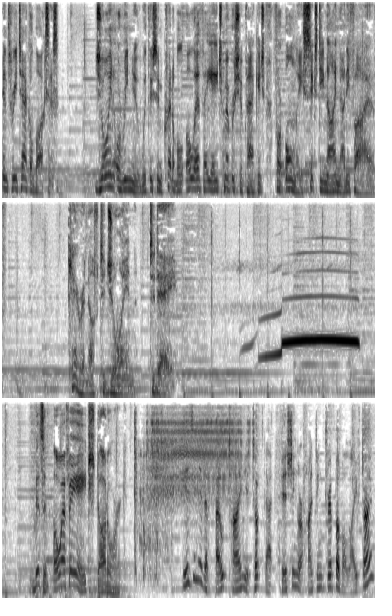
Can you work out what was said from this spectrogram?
and three tackle boxes. Join or renew with this incredible OFAH membership package for only $69.95. Care enough to join today. Visit OFAH.org. Isn't it about time you took that fishing or hunting trip of a lifetime?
